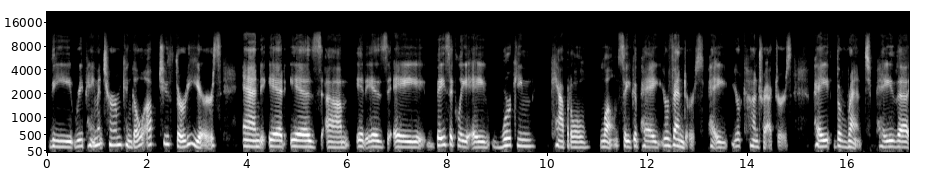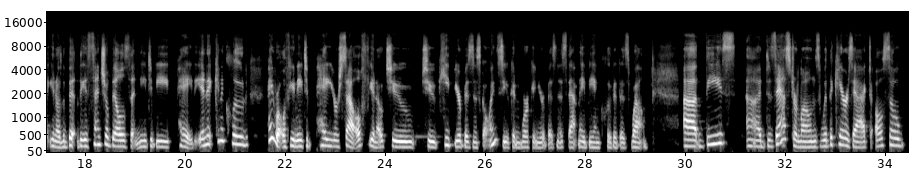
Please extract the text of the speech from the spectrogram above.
The repayment term can go up to 30 years and it is um, it is a basically a working capital loan so you could pay your vendors pay your contractors pay the rent pay the you know the the essential bills that need to be paid. And it can include payroll if you need to pay yourself you know to to keep your business going so you can work in your business. That may be included as well. Uh, these uh, disaster loans with the CARES Act also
